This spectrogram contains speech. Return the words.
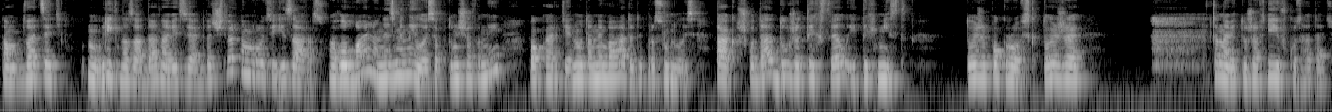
там 20, ну, рік назад, да, навіть взяти, в 24-му році і зараз. Глобально не змінилося, тому що вони по карті, ну там небагато де просунулись. Так, шкода дуже тих сел і тих міст. Той же Покровськ, той же. Та навіть ту же Авдіївку згадати.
